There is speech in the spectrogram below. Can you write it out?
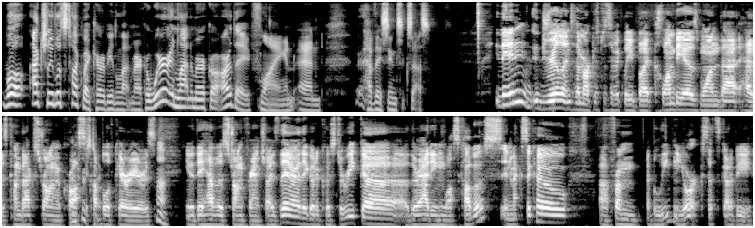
well actually let's talk about Caribbean and Latin America. Where in Latin America are they flying and, and have they seen success? They didn't drill into the market specifically, but Colombia is one that has come back strong across a couple of carriers. Huh. You know, they have a strong franchise there. They go to Costa Rica. They're adding Los Cabos in Mexico uh, from, I believe, New York. So that's got to be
